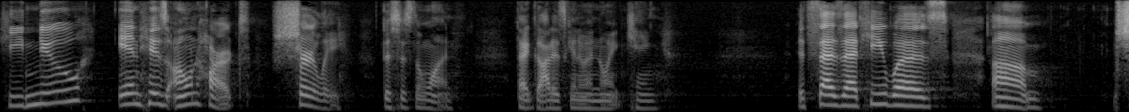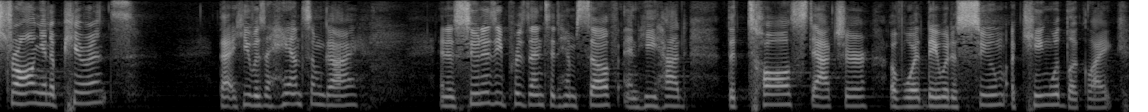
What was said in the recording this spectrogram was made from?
he knew in his own heart, surely this is the one that God is going to anoint king. It says that he was um, strong in appearance, that he was a handsome guy. And as soon as he presented himself and he had the tall stature of what they would assume a king would look like,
